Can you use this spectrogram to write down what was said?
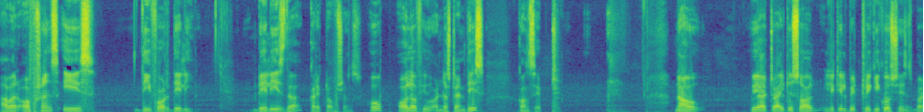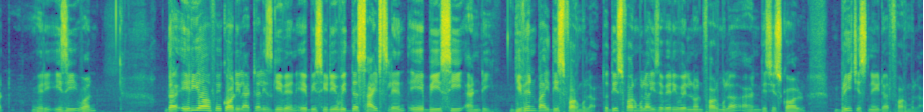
our options is d for Delhi. Delhi is the correct options. Hope all of you understand this concept. Now we are trying to solve little bit tricky questions but very easy one the area of a quadrilateral is given ABCD with the sides length A, B, C and D given by this formula. So this formula is a very well known formula and this is called Bretschneider formula.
